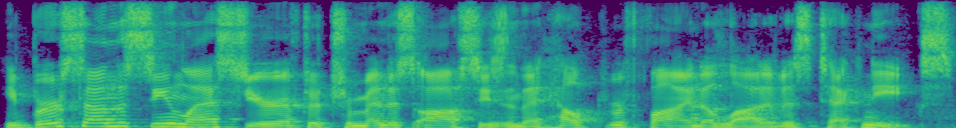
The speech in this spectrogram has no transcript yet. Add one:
He burst on the scene last year after a tremendous offseason that helped refine a lot of his techniques.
